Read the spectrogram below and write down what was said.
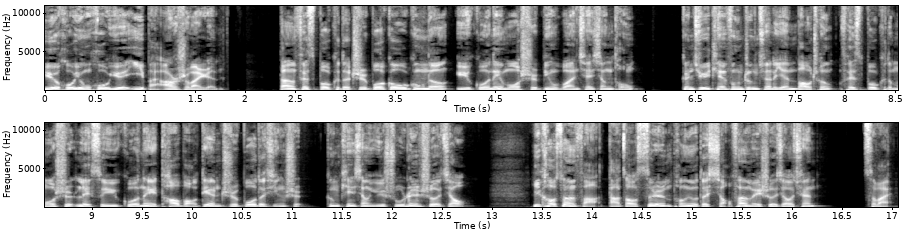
月活用户约一百二十万人。但 Facebook 的直播购物功能与国内模式并不完全相同。根据天风证券的研报称，Facebook 的模式类似于国内淘宝店直播的形式，更偏向于熟人社交，依靠算法打造私人朋友的小范围社交圈。此外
